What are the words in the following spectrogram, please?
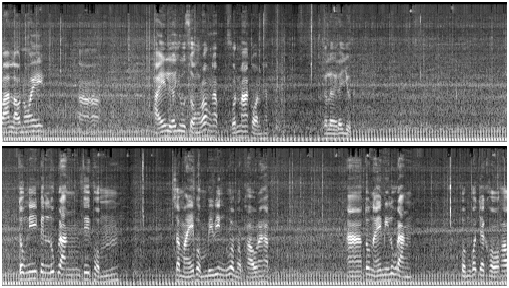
วานเราน้อยอไถเหลืออยู่สองร่องครับ ฝนมาก่อนครับ ก็เลยได้หยุด ตรงนี้เป็นลูกรังที่ผมสมัยผมไปวิ่งร่วมกับเขานะครับ รงไหนมีลูกรัง ผมก็จะขอเขา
